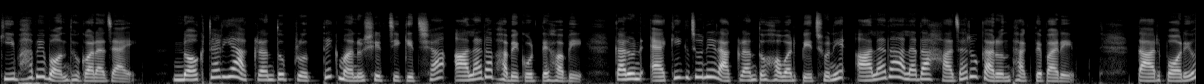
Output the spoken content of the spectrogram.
কীভাবে বন্ধ করা যায়? নকটারিয়া আক্রান্ত প্রত্যেক মানুষের চিকিৎসা আলাদাভাবে করতে হবে, কারণ এক একজনের আক্রান্ত হওয়ার পেছনে আলাদা আলাদা হাজারো কারণ থাকতে পারে। তারপরেও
